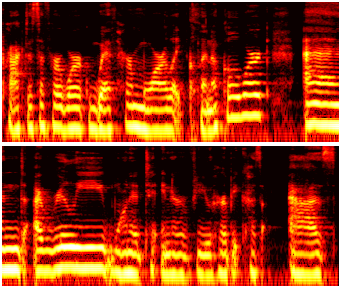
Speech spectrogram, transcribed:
practice of her work with her more like clinical work. And I really wanted to interview her because, as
